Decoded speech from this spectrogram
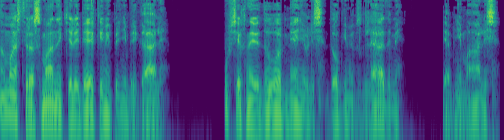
Но мастер Осман и Келебек ими пренебрегали. У всех на виду обменивались долгими взглядами и обнимались.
